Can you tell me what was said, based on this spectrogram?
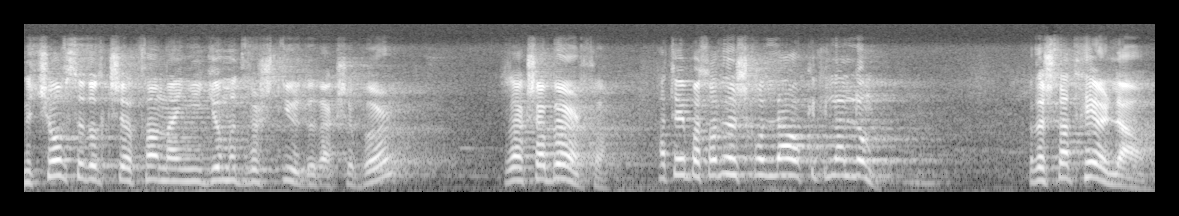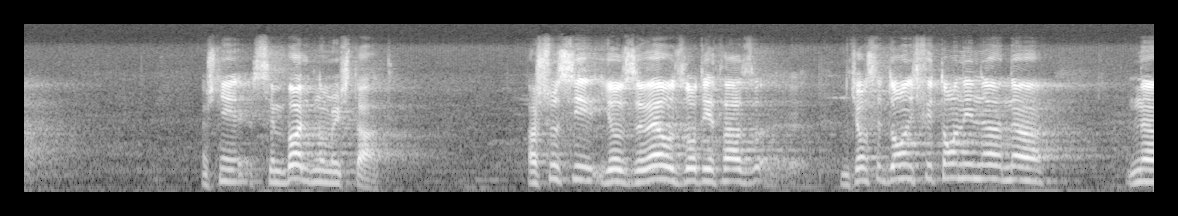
në qoftë se do të kishte thënë ai një gjë më të vështirë do ta kishe bërë, do ta kisha bërë tha. Atëherë pse s'shkon lahu ke filan lum. Edhe shtatë herë lahu. Është një simbol numri 7. Ashtu si Jozueu Zoti i tha, nëse doni të fitoni në në në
